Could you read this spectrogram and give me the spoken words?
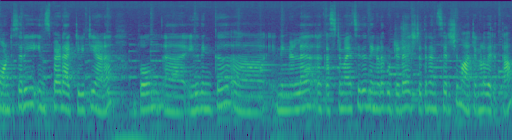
മോണ്ടിസറി ഇൻസ്പയർഡ് ആക്ടിവിറ്റിയാണ് അപ്പോൾ ഇത് നിങ്ങൾക്ക് നിങ്ങളുടെ കസ്റ്റമൈസ് ചെയ്ത് നിങ്ങളുടെ കുട്ടിയുടെ ഇഷ്ടത്തിനനുസരിച്ച് മാറ്റങ്ങൾ വരുത്താം.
